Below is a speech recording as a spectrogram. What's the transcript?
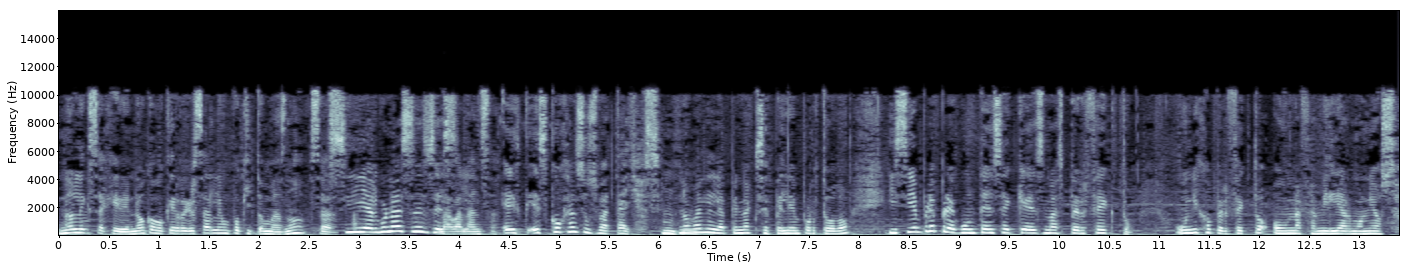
no le exageren, ¿no? Como que regresarle un poquito más, ¿no? O sea, Sí, algunas veces La balanza. es- escojan sus batallas. No vale la pena que se peleen por todo. Y siempre pregúntense qué es más perfecto, un hijo perfecto o una familia armoniosa.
